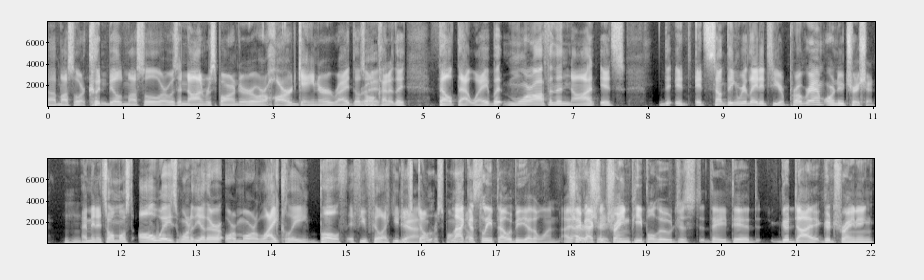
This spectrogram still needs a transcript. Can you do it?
uh, muscle or couldn't build muscle or was a non-responder or a hard gainer. Right? Those all kind of they felt that way. But more often than not, it's it, it's something related to your program or nutrition. I mean, it's almost always one or the other, or more likely both. If you feel like you just Yeah, don't respond. Lack of sleep, that would be the other one. I, Sure, I've actually sure, sure. trained people who just they did good diet, good training,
